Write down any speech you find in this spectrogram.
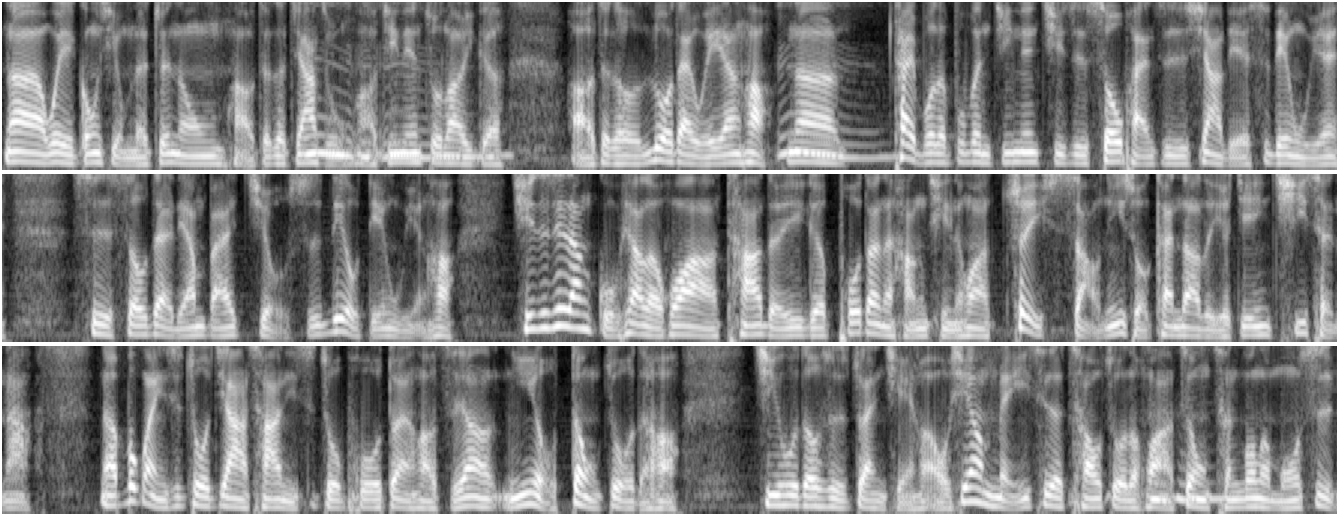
那我也恭喜我们的尊龙好这个家族啊，今天做到一个啊这个落袋为安哈。那泰博的部分今天其实收盘是下跌四点五元，是收在两百九十六点五元哈。其实这张股票的话，它的一个波段的行情的话，最少你所看到的有接近七成啊。那不管你是做价差，你是做波段哈，只要你有动作的哈，几乎都是赚钱哈。我希望每一次的操作的话，这种成功的模式。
